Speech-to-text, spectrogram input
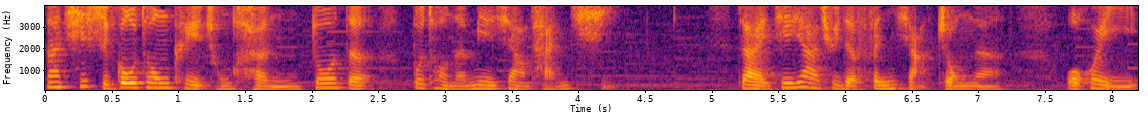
那其实沟通可以从很多的不同的面向谈起。在接下去的分享中呢，我会以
